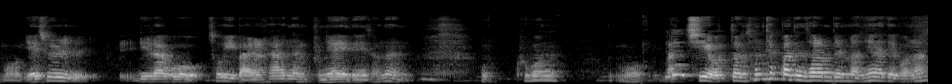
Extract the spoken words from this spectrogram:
뭐 예술이라고 소위 말하는 분야에 대해서는 뭐 그거는 뭐 마치 어떤 선택받은 사람들만 해야 되거나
